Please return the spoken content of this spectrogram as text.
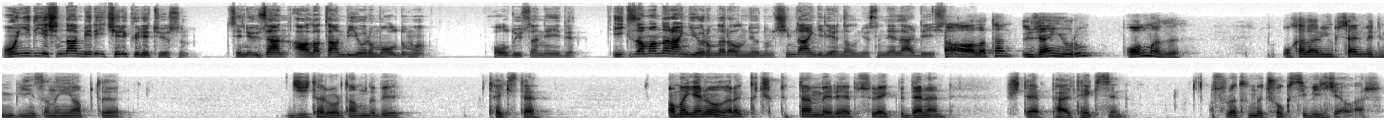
17 yaşından beri içerik üretiyorsun. Seni üzen, ağlatan bir yorum oldu mu? Olduysa neydi? İlk zamanlar hangi yorumlar alınıyordun? Şimdi hangilerini alınıyorsun? Neler değişti? Ya ağlatan, üzen yorum olmadı. O kadar yükselmedim bir insanın yaptığı dijital ortamda bir tekste. Ama genel olarak küçüklükten beri hep sürekli denen işte pelteksin, suratında çok sivilce var.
